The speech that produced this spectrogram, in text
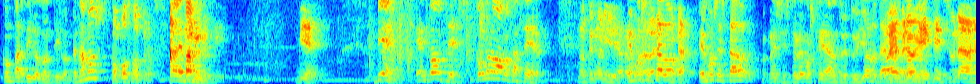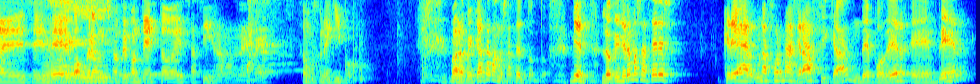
compartirlo contigo. ¿Empezamos? Con vosotros. Claro papi. sí. Bien, Bien, entonces, ¿cómo lo vamos a hacer? no tengo ni idea. Ramón, Hemos a ver, estado, hemos estado, bueno, si esto lo hemos creado entre tú y yo, no te Bueno, pero tonto. es que es una. Es, es de vos preguntas, yo te contesto, es así, Ramón. es- somos un equipo. Bueno, me encanta cuando se hace el tonto. Bien, lo que queremos hacer es crear una forma gráfica de poder eh, ver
